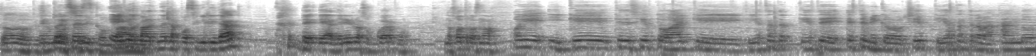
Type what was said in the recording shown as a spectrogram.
Todos. Entonces, ellos van a tener la posibilidad de, adherirlo a su cuerpo. Nosotros no. Oye, ¿y qué, qué de cierto hay que, que ya están, que este, este microchip que ya están trabajando,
